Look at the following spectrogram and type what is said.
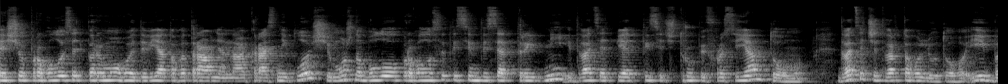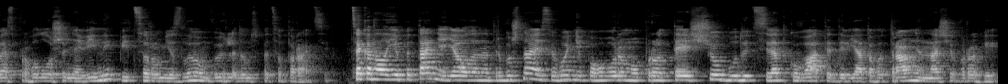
Те, що проголосять перемогою 9 травня на Красній площі, можна було проголосити 73 дні і 25 тисяч трупів росіян тому, 24 лютого, і без проголошення війни під сором'язливим виглядом спецоперації. Це канал є питання. Я Олена Трибушна, і сьогодні поговоримо про те, що будуть святкувати 9 травня наші вороги.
